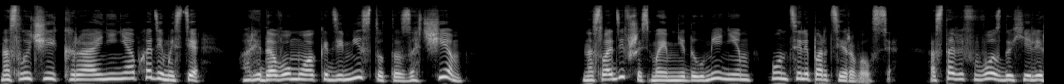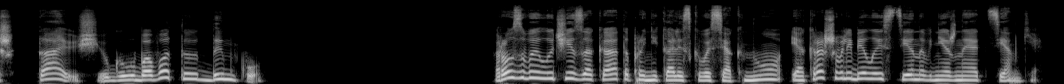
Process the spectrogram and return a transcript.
на случай крайней необходимости, а рядовому академисту-то зачем? Насладившись моим недоумением, он телепортировался, оставив в воздухе лишь тающую голубоватую дымку. Розовые лучи заката проникали сквозь окно и окрашивали белые стены в нежные оттенки,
